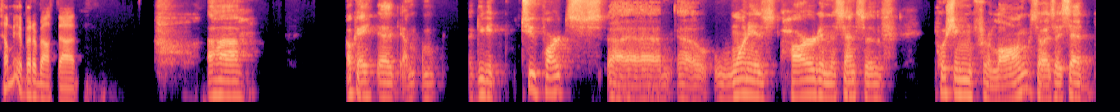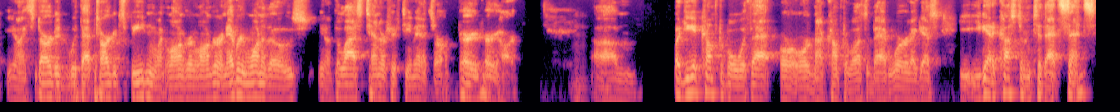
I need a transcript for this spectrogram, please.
Tell me a bit about that. Uh, okay, uh, I'm, I'm, I'll give you two parts. Uh, uh, one is hard in the sense of pushing for long. So as I said, you know, I started with that target speed and went longer and longer. And every one of those, you know, the last 10 or 15 minutes are very, very hard. Mm-hmm. Um, but you get comfortable with that or, or not comfortable. That's a bad word, I guess. You, you get accustomed to that sense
